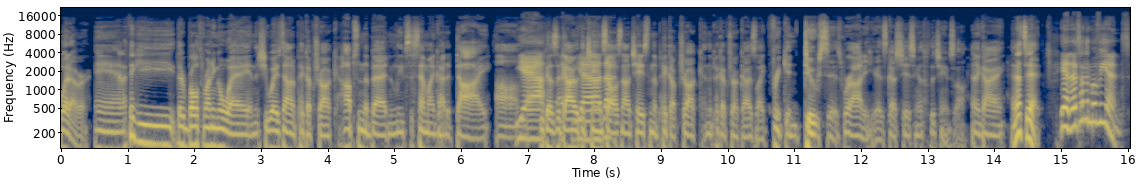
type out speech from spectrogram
Whatever. And I think he they're both running away, and then she weighs down a pickup truck, hops in the bed, and leaves the semi guy to die. Um, Yeah, Because the uh, guy with yeah, the chainsaw that- is now chasing the pickup truck, and the pickup truck guy's like, freaking deuces, we're out of here. This guy's chasing us with a chainsaw. And the guy and that's it. Yeah, that's how the movie ends.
